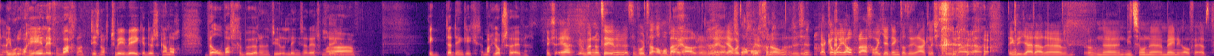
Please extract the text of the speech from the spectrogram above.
Maar je moet ook nog heel even wachten, want het is nog twee weken. Dus er kan nog wel wat gebeuren natuurlijk, links en rechts. Maar ik, dat denk ik, dat mag je opschrijven. Ik, ja, we noteren het. Het wordt er allemaal Oh ja. bijgehouden. Ah, René. ja, ja, wordt allemaal opgenomen. Dus eh, ja, ik kan wel jou vragen wat jij denkt dat Heracles gaat doen. Maar ja, ik denk dat jij daar eh, een, eh, niet zo'n eh, mening over hebt.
